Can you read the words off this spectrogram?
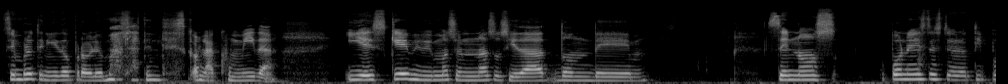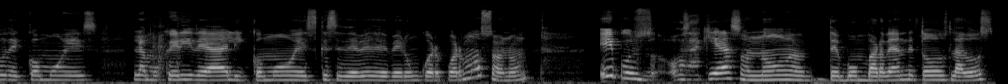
siempre he tenido problemas latentes con la comida. Y es que vivimos en una sociedad donde se nos pone este estereotipo de cómo es la mujer ideal y cómo es que se debe de ver un cuerpo hermoso, ¿no? Y pues, o sea, quieras o no, te bombardean de todos lados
